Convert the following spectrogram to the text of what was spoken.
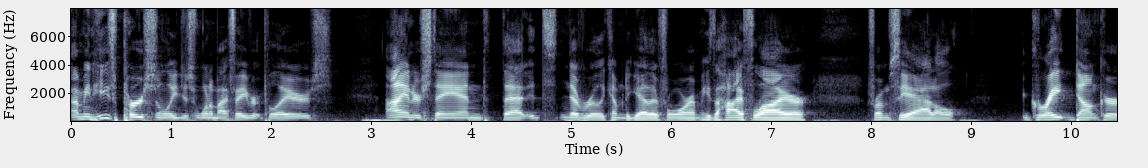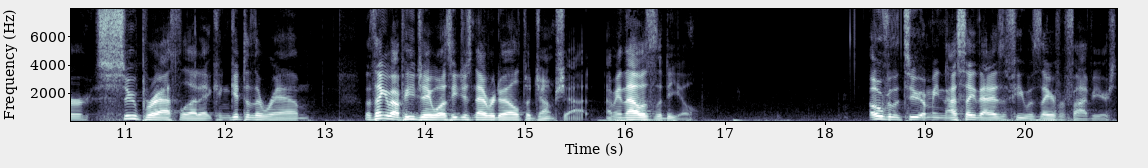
I mean, he's personally just one of my favorite players. I understand that it's never really come together for him. He's a high flyer from Seattle, great dunker, super athletic, can get to the rim. The thing about PJ was he just never developed a jump shot. I mean, that was the deal. Over the two, I mean, I say that as if he was there for five years.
